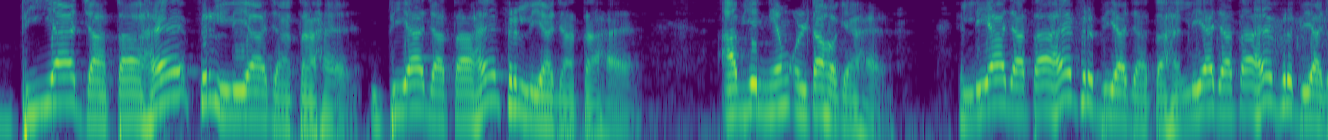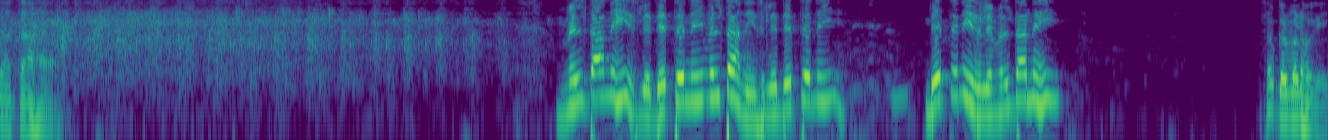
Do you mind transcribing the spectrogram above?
दिया जाता है, फिर लिया जाता है। दिया जाता है, फिर लिया जाता है। अब ये नियम उल्टा हो गया है। लिया जाता है, फिर दिया जाता है। लिया जाता है, फिर दिया जाता है। मिलता नहीं, इसलिए देते नहीं, मिलता नहीं, इसलिए देते नहीं। देते नहीं, इसलिए मिलता नहीं। सब गड़बड़ हो गई।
